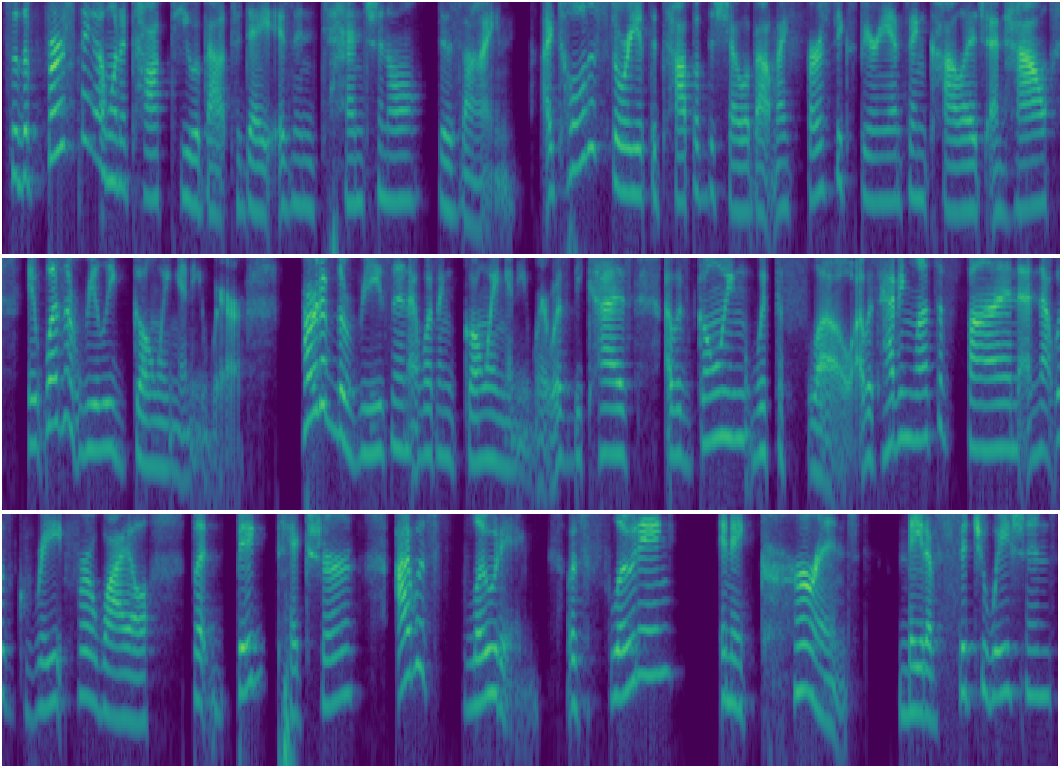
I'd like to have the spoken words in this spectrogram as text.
So, the first thing I want to talk to you about today is intentional design. I told a story at the top of the show about my first experience in college and how it wasn't really going anywhere. Part of the reason I wasn't going anywhere was because I was going with the flow. I was having lots of fun, and that was great for a while. But big picture, I was floating. I was floating in a current made of situations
